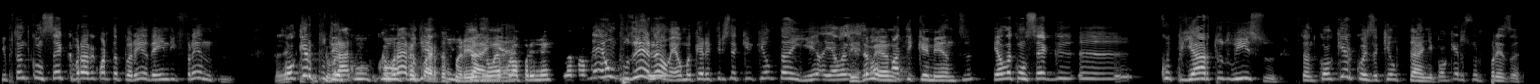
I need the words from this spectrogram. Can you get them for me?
E portanto consegue quebrar a quarta parede, é indiferente. Mas é qualquer que poder quebrar, que quebrar a poder quarta parede não é tenha- propriamente. Não é propriamente É um poder, não, é uma característica que, que ele tem. E ela, automaticamente, ela consegue eh, copiar tudo isso. Portanto, qualquer coisa que ele tenha, qualquer surpresa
